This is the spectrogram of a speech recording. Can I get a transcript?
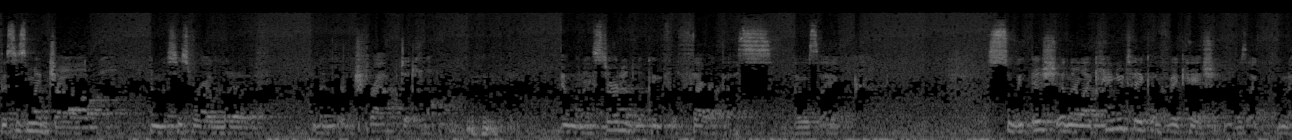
this is my job and this is where I live, and then you're trapped at home. And when I started looking for therapists, I was like, so the issue, and they're like, can you take a vacation? I was like, no.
